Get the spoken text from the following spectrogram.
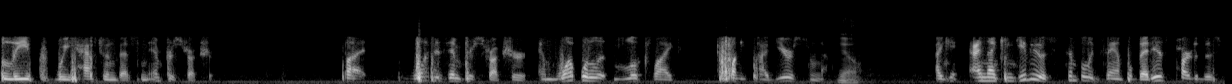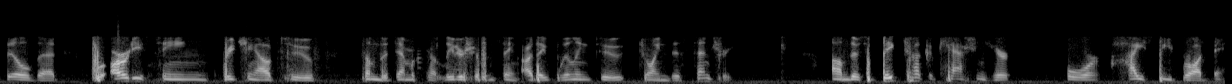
believe we have to invest in infrastructure. But what is infrastructure and what will it look like 25 years from now? Yeah. I can, and I can give you a simple example that is part of this bill that we're already seeing reaching out to some of the Democrat leadership and saying, are they willing to join this century? Um, there's a big chunk of cash in here for high speed broadband.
